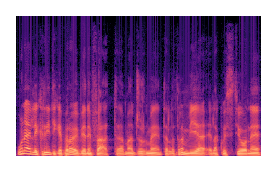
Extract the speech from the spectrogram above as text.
Una delle critiche però che viene fatta maggiormente alla tramvia è la questione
